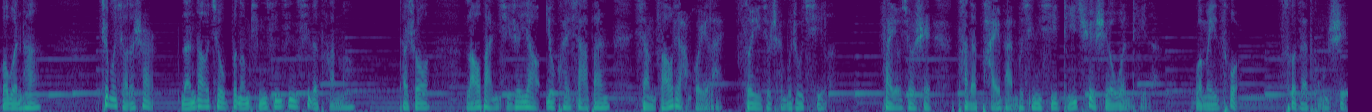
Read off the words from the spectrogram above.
我问他，这么小的事儿。难道就不能平心静气的谈吗？他说：“老板急着要，又快下班，想早点回来，所以就沉不住气了。再有就是他的排版不清晰，的确是有问题的。我没错，错在同事。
